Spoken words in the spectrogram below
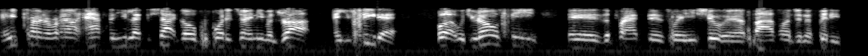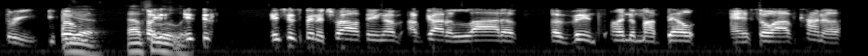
and he turn around after he let the shot go before the joint even dropped, and you see that. But what you don't see is the practice where he's shooting 553. You feel yeah, me? absolutely. So it's, it's just it's just been a trial thing. I've I've got a lot of events under my belt, and so I've kind of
